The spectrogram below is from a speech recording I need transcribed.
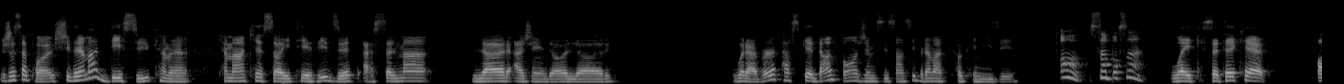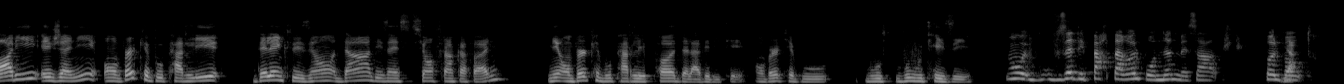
je sais pas, je suis vraiment déçu comment, comment que ça a été réduit à seulement leur agenda, leur whatever, parce que dans le fond, je me suis senti vraiment tokenisé. Oh, 100%. Like, c'était que Audie et Jenny, on veut que vous parliez de l'inclusion dans des institutions francophones, mais on veut que vous ne parlez pas de la vérité. On veut que vous vous, vous, vous taisiez. Vous êtes des porte-parole pour notre message, pas le vôtre.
